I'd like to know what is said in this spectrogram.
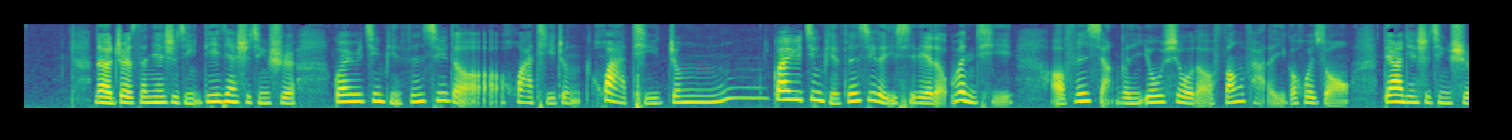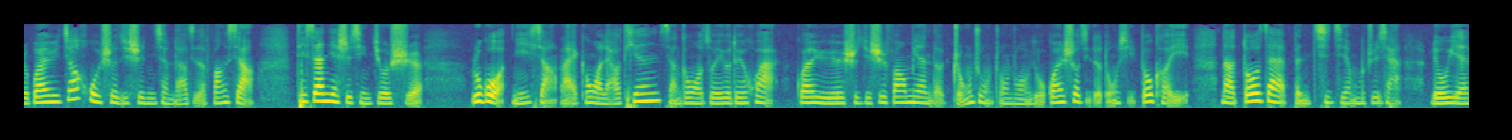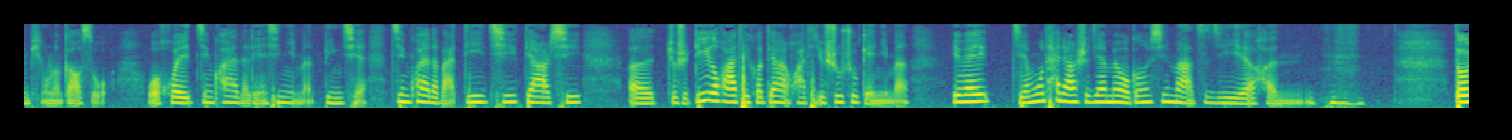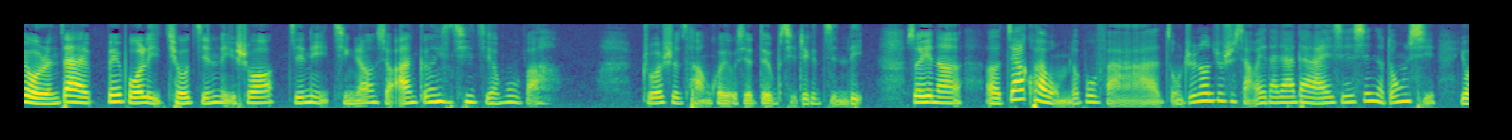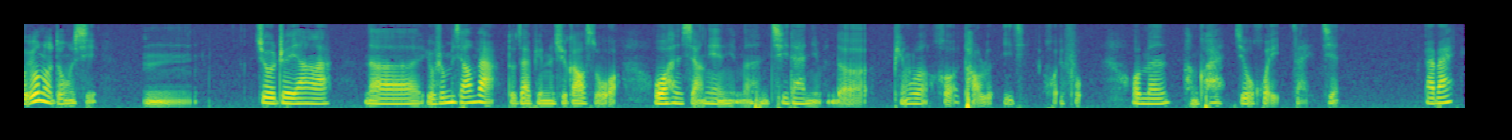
那这三件事情，第一件事情是关于竞品分析的话题争话题争。关于竞品分析的一系列的问题，呃，分享跟优秀的方法的一个汇总。第二件事情是关于交互设计师你想了解的方向。第三件事情就是，如果你想来跟我聊天，想跟我做一个对话，关于设计师方面的种种种种有关设计的东西都可以，那都在本期节目之下留言评论告诉我。我会尽快的联系你们，并且尽快的把第一期、第二期，呃，就是第一个话题和第二个话题就输出给你们，因为节目太长时间没有更新嘛，自己也很，都有人在微博里求锦鲤说：“锦鲤，请让小安更一期节目吧。”着实惭愧，有些对不起这个锦鲤。所以呢，呃，加快我们的步伐。总之呢，就是想为大家带来一些新的东西，有用的东西。嗯。就这样啦，那有什么想法都在评论区告诉我，我很想念你们，很期待你们的评论和讨论以及回复，我们很快就会再见，拜拜。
